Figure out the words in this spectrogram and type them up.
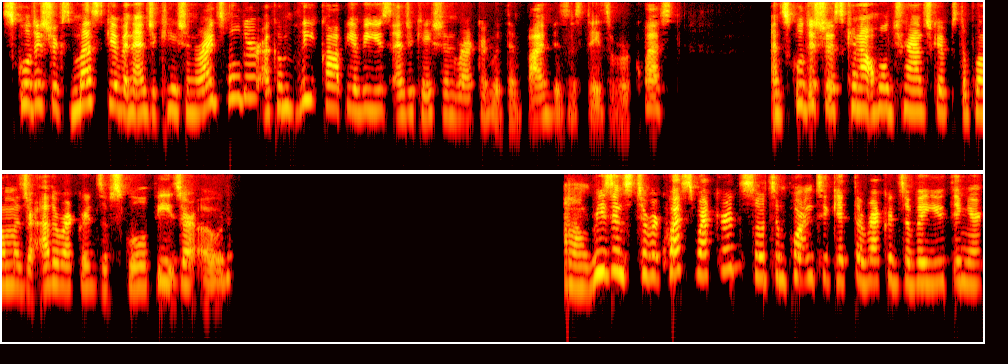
School districts must give an education rights holder a complete copy of a youth education record within five business days of request. And school districts cannot hold transcripts, diplomas, or other records if school fees are owed. Uh, reasons to request records. So it's important to get the records of a youth in your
